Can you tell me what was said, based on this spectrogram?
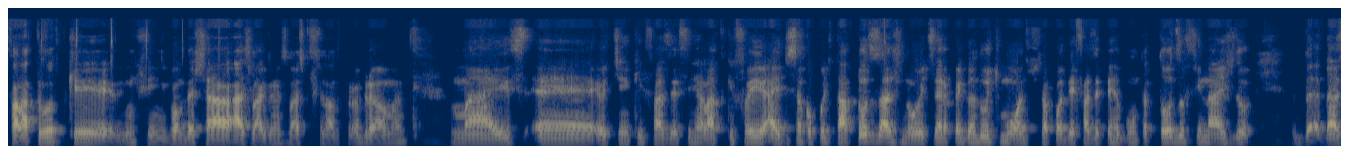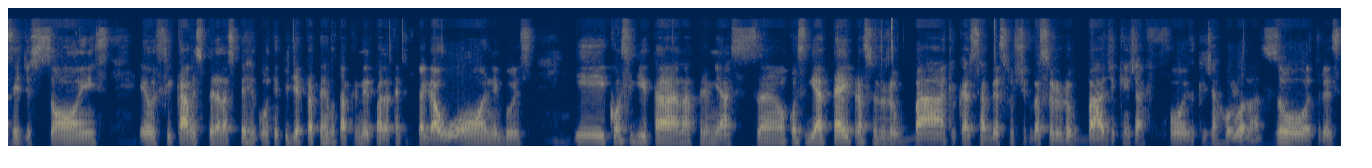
falar tudo, porque, enfim, vamos deixar as lágrimas mais para o final do programa. Mas é, eu tinha que fazer esse relato, que foi a edição que eu pude estar todas as noites, era pegando o último ônibus para poder fazer pergunta todos os finais do, das edições. Eu ficava esperando as perguntas e pedia para perguntar primeiro para dar tempo de pegar o ônibus e consegui estar na premiação, consegui até ir para Sururubá, que eu quero saber se o Chico da Sururubá, de quem já foi, do que já rolou nas outras,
